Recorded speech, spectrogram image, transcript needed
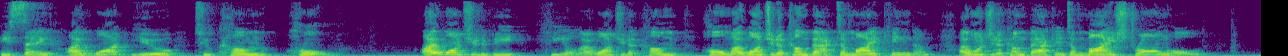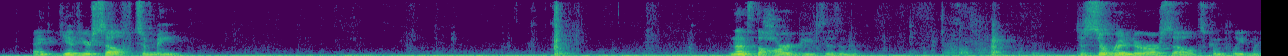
He's saying, I want you to come home. I want you to be healed. I want you to come home. I want you to come back to my kingdom. I want you to come back into my stronghold and give yourself to me. And that's the hard piece, isn't it? To surrender ourselves completely.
